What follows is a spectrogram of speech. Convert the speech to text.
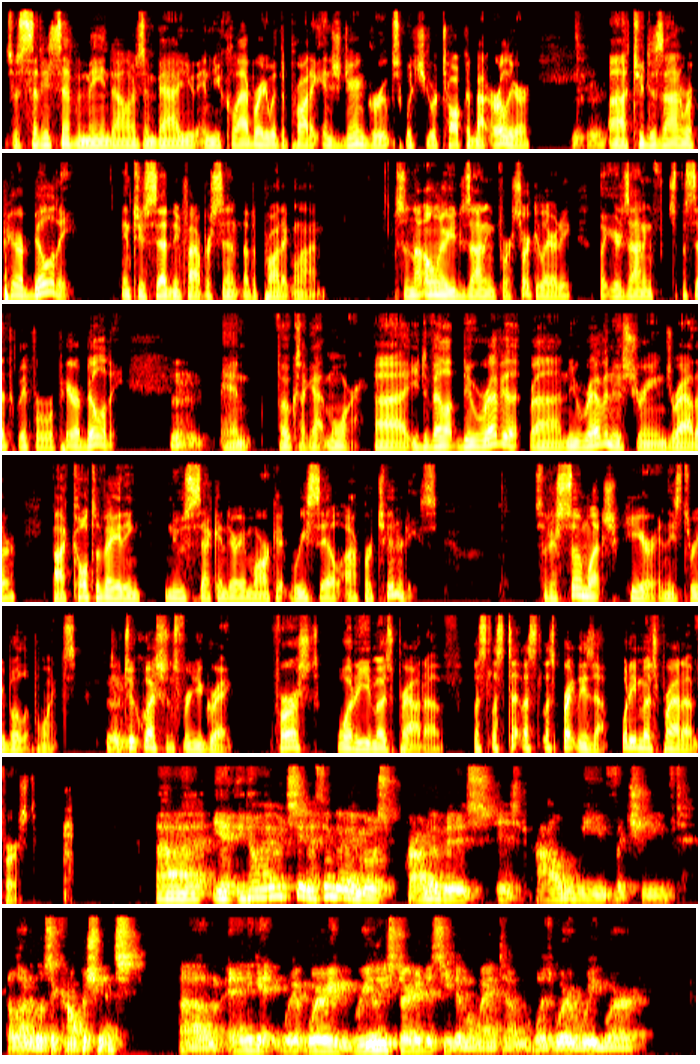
So $77 million in value. And you collaborated with the product engineering groups, which you were talking about earlier, mm-hmm. uh, to design repairability into 75% of the product line. So not only are you designing for circularity, but you're designing specifically for repairability. Mm-hmm. And folks, I got more. Uh, you develop new revenue, uh, new revenue streams rather by cultivating new secondary market resale opportunities. So there's so much here in these three bullet points. So mm. two questions for you, Greg. First, what are you most proud of? Let's let's t- let's let's break these up. What are you most proud of first? Uh, yeah, you know, I would say the thing that I'm most proud of is is how we've achieved a lot of those accomplishments. Um, and I think it, where we really started to see the momentum was where we were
